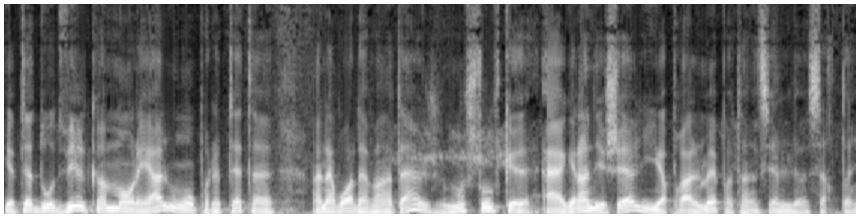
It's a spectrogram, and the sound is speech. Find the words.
il y a peut-être d'autres villes comme Montréal où on pourrait peut-être en avoir davantage. Moi, je trouve qu'à grande échelle, il y a probablement un potentiel certain.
